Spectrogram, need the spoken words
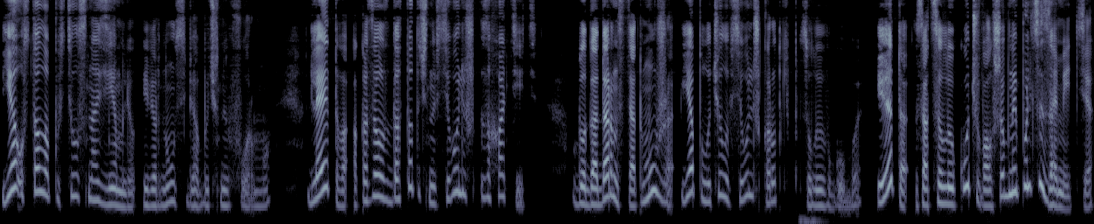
я устало опустилась на землю и вернула себе обычную форму. Для этого оказалось достаточно всего лишь захотеть. В благодарность от мужа я получила всего лишь короткий поцелуй в губы. И это за целую кучу волшебной пыльцы, заметьте.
